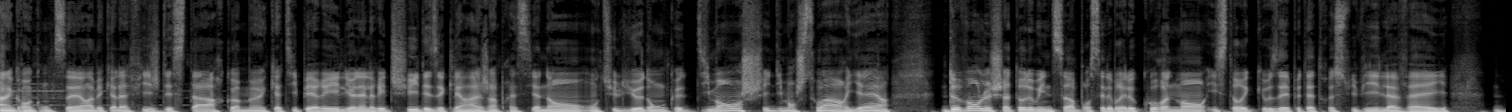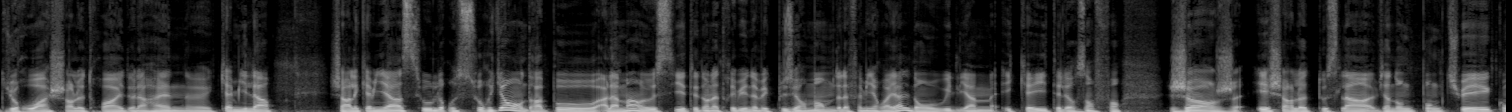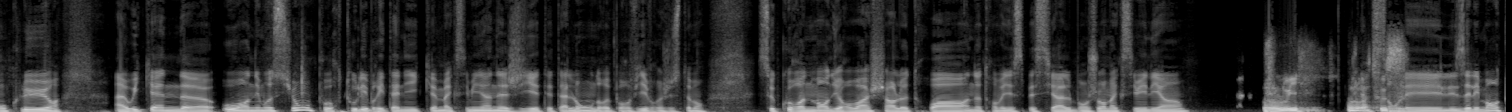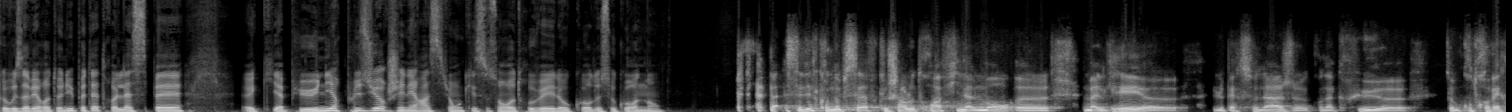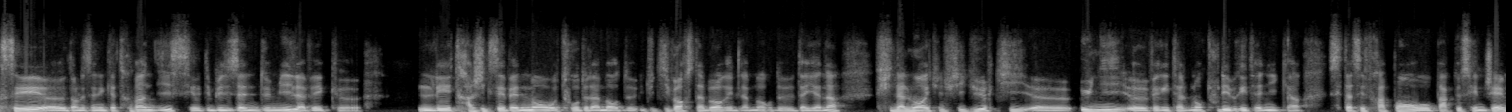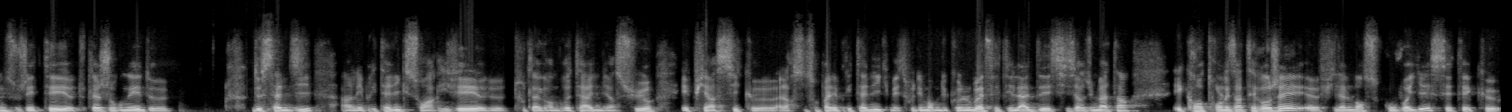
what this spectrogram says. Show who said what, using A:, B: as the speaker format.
A: Un grand concert avec à l'affiche des stars comme Katy Perry, Lionel Richie, des éclairages impressionnants ont eu lieu donc dimanche et dimanche soir hier devant le château de Windsor pour célébrer le couronnement historique que vous avez peut-être suivi la veille du roi Charles III et de la reine Camilla. Charles et Camilla, souriant, drapeau à la main, eux aussi étaient dans la tribune avec plusieurs membres de la famille royale, dont William et Kate et leurs enfants Georges et Charlotte. Tout cela vient donc ponctuer, conclure un week-end euh, haut en émotion pour tous les Britanniques. Maximilien Nagy était à Londres pour vivre justement ce couronnement du roi Charles III, notre envoyé spécial. Bonjour Maximilien.
B: Bonjour Louis. Bonjour
A: à tous. Quels sont les, les, éléments que vous avez retenus? Peut-être l'aspect euh, qui a pu unir plusieurs générations qui se sont retrouvées au cours de ce couronnement?
B: Bah, C'est-à-dire qu'on observe que Charles III, finalement, euh, malgré euh, le personnage qu'on a cru comme controversé dans les années 90 et au début des années 2000 avec les tragiques événements autour de la mort du divorce d'abord et de la mort de Diana, finalement est une figure qui unit véritablement tous les Britanniques. Hein. C'est assez frappant au parc de St James où j'étais toute la journée de de samedi. Hein, les Britanniques sont arrivés euh, de toute la Grande-Bretagne, bien sûr, et puis ainsi que, alors ce ne sont pas les Britanniques, mais tous les membres du Commonwealth étaient là dès 6 heures du matin. Et quand on les interrogeait, euh, finalement, ce qu'on voyait, c'était que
